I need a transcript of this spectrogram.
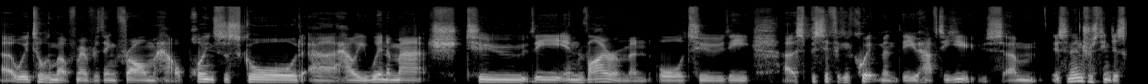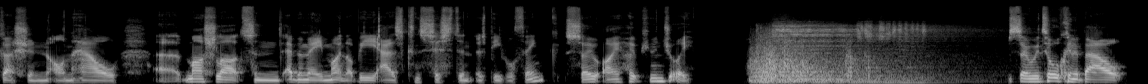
Uh, we're talking about from everything from how points are scored, uh, how you win a match, to the environment or to the uh, specific equipment that you have to use. Um, it's an interesting discussion on how uh, martial arts and MMA might not be as consistent as people think think. So I hope you enjoy. So we're talking about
